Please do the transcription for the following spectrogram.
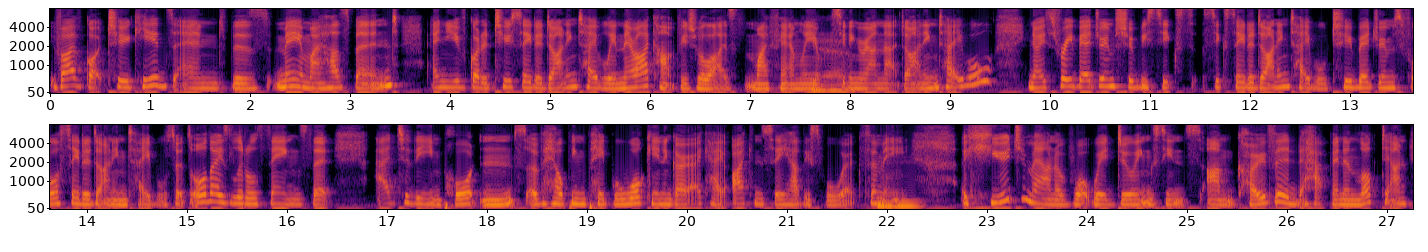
if i've got two kids and there's me and my husband and you've got a two-seater dining table in there i can't visualize my family yeah. sitting around that dining table you know three bedrooms should be six six-seater dining table two bedrooms four-seater dining table so it's all those little things that add to the importance of helping people walk in and go okay i can see how this will work for me mm. a huge amount of what we're doing since um, covid happened in lockdown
